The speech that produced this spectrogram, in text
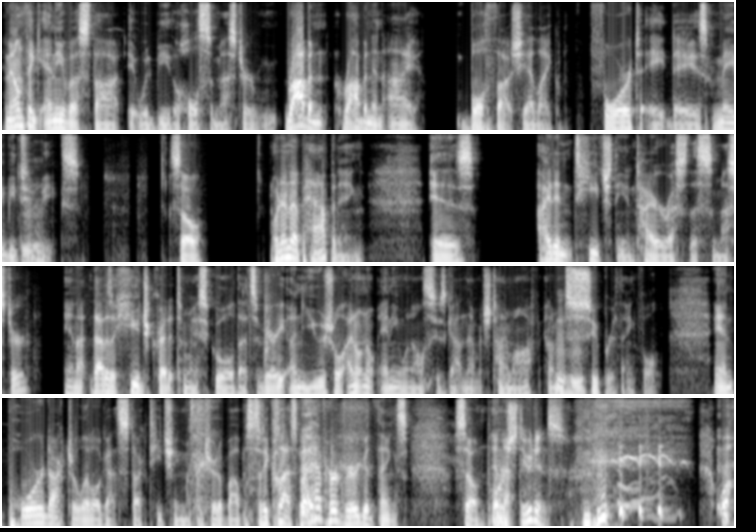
And I don't think any of us thought it would be the whole semester. Robin Robin and I both thought she had like 4 to 8 days, maybe 2 Hmm. weeks. So what ended up happening is I didn't teach the entire rest of the semester. And I, that is a huge credit to my school. That's very unusual. I don't know anyone else who's gotten that much time off, and I'm Mhm. super thankful. And poor Dr. Little got stuck teaching my intro to Bible study class, but I have heard very good things. So, Poor that- students. well,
